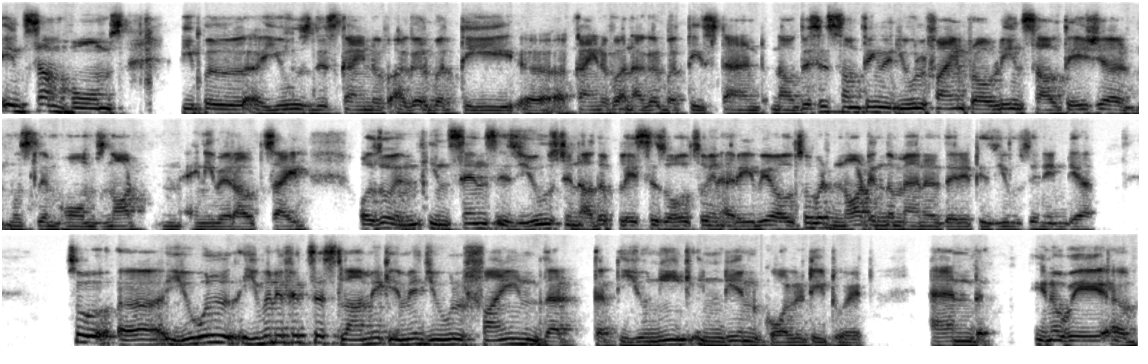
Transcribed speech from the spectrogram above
in some homes people uh, use this kind of agarbatti, uh, a kind of an agarbatti stand. Now, this is something that you will find probably in South Asia Muslim homes, not anywhere outside. Although in, incense is used in other places also in Arabia also, but not in the manner that it is used in India. So uh, you will, even if it's Islamic image, you will find that that unique Indian quality to it. And in a way, a,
